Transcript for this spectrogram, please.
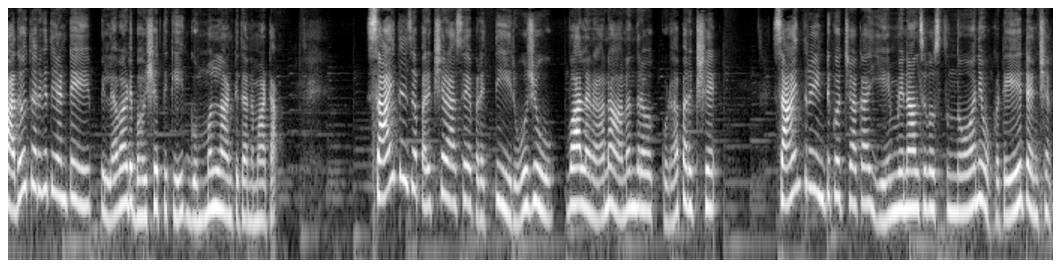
పదో తరగతి అంటే పిల్లవాడి భవిష్యత్తుకి గుమ్మం లాంటిదన్నమాట. సాయి తేజ పరీక్ష రాసే ప్రతిరోజు వాళ్ళ నాన్న ఆనందరావుకు కూడా పరీక్షే. సాయంత్రం ఇంటికొచ్చాక ఏం వినాల్సి వస్తుందో అని ఒకటే టెన్షన్.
